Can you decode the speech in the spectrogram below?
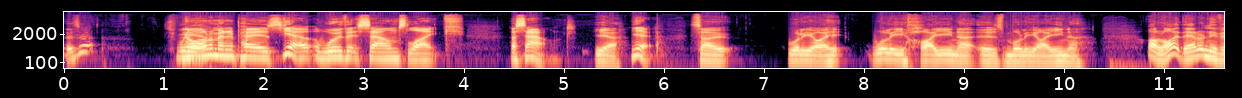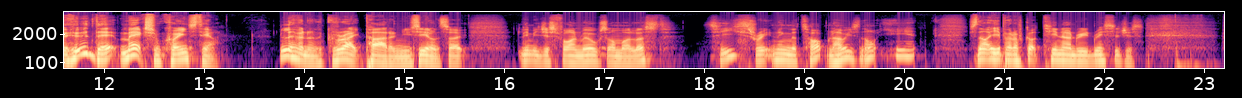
Is it? It's No, where- onomatopoeia is yeah a word that sounds like a sound. Yeah. Yeah. So woolly hy- woolly hyena is mully hyena. I like that. I never heard that. Max from Queenstown, living in a great part of New Zealand. So let me just find Mills on my list. Is he threatening the top? No, he's not yet. He's not yet. But I've got ten hundred messages,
